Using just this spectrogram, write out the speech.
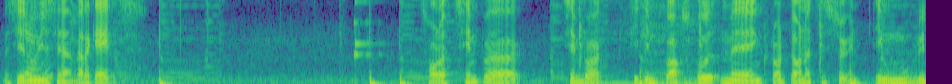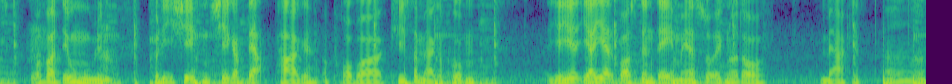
Hvad siger yes. Louise her? Hvad er der galt? Tror du, at Timber, Timber fik en boks ud med en Crawdonna til søen? Det er umuligt. Hvorfor er det umuligt? Fordi chefen tjekker hver pakke og propper klistermærker på dem. Jeg, hjæl- jeg hjalp også den dag, men jeg så ikke noget, der var mærkeligt. Ah.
